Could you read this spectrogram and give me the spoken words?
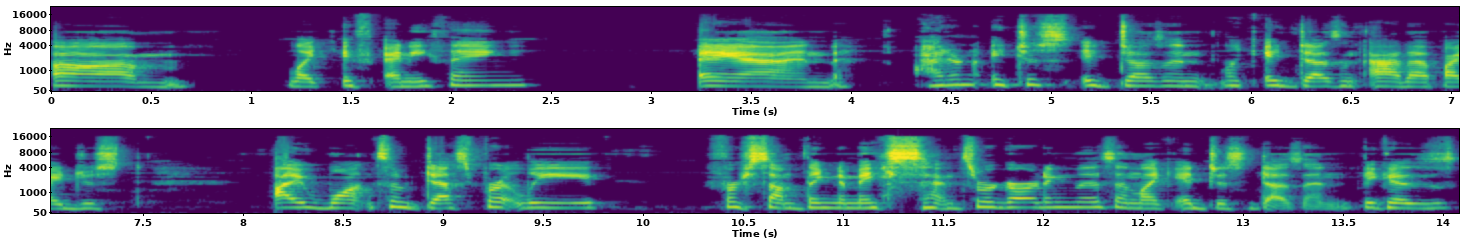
Um like if anything and I don't know, it just it doesn't like it doesn't add up. I just I want so desperately for something to make sense regarding this and like it just doesn't because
